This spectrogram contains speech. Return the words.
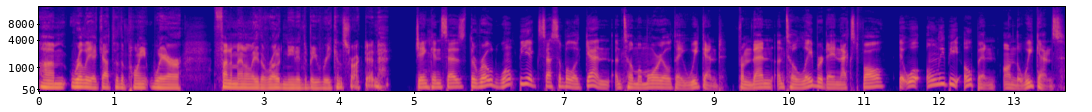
um, really it got to the point where fundamentally the road needed to be reconstructed. Jenkins says the road won't be accessible again until Memorial Day weekend. From then until Labor Day next fall, it will only be open on the weekends.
